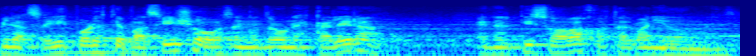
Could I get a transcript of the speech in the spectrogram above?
Mira, seguís por este pasillo, vas a encontrar una escalera. En el piso abajo está el baño de hombres.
